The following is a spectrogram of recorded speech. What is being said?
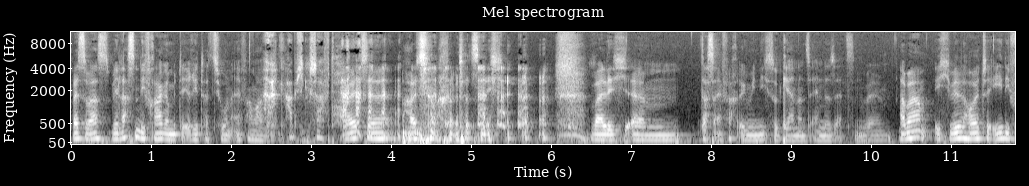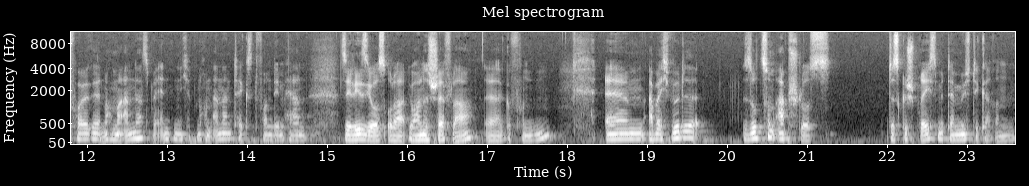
Weißt du was? Wir lassen die Frage mit der Irritation einfach mal weg. Habe ich geschafft. Heute, heute machen wir das nicht. Weil ich ähm, das einfach irgendwie nicht so gern ans Ende setzen will. Aber ich will heute eh die Folge nochmal anders beenden. Ich habe noch einen anderen Text von dem Herrn Silesius oder Johannes Schäffler äh, gefunden. Ähm, aber ich würde so zum Abschluss des Gesprächs mit der Mystikerin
